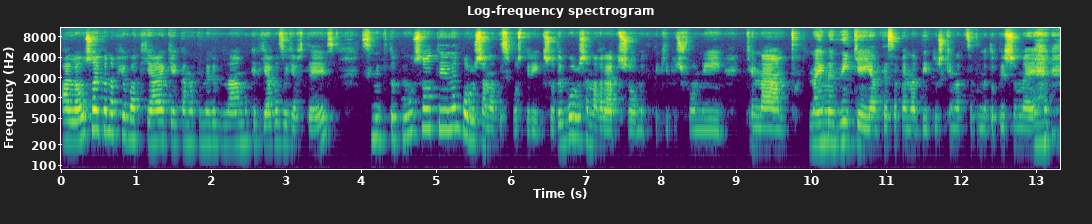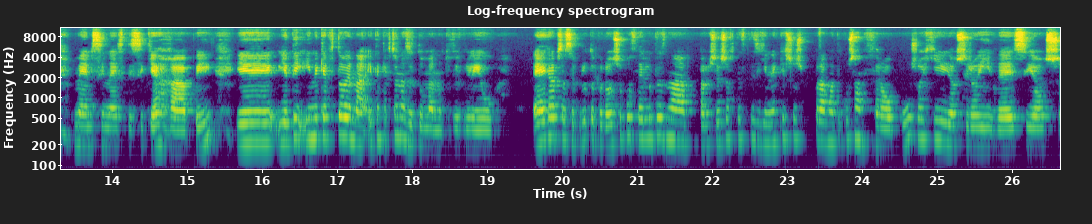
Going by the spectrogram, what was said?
αλλά όσο έπαινα πιο βαθιά και έκανα την έρευνά μου και διάβαζα για αυτές, συνειδητοποιούσα ότι δεν μπορούσα να τις υποστηρίξω, δεν μπορούσα να γράψω με τη δική τους φωνή και να, να είμαι δίκαιη αν θες απέναντί τους και να τις αντιμετωπίσω με, με ενσυναίσθηση και αγάπη. Ε, γιατί είναι και αυτό ένα, ήταν και αυτό ένα ζητούμενο του βιβλίου έγραψα σε πρώτο πρόσωπο θέλοντας να παρουσιάσω αυτές τις γυναίκες ως πραγματικούς ανθρώπους, όχι ως ηρωίδες ή ως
